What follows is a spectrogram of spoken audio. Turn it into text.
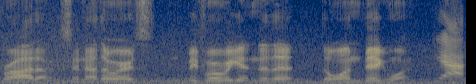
products? In other words, before we get into the, the one big one. Yeah.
